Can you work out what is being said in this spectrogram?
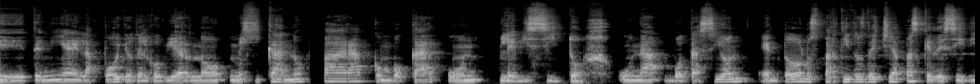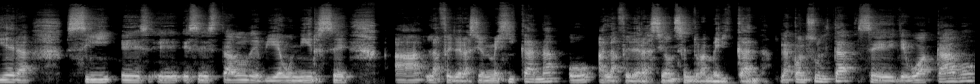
eh, tenía el apoyo del gobierno mexicano para convocar un plebiscito, una votación en todos los partidos de Chiapas que decidiera si eh, ese estado debía unirse a la Federación Mexicana o a la Federación Centroamericana. La consulta se llevó a cabo,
